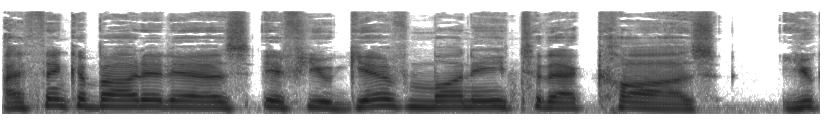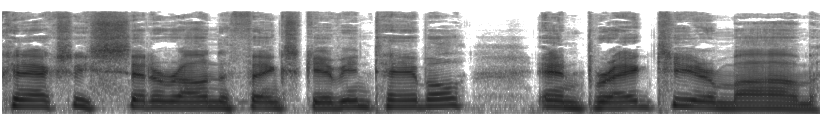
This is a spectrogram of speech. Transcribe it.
I think about it as if you give money to that cause, you can actually sit around the Thanksgiving table and brag to your mom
